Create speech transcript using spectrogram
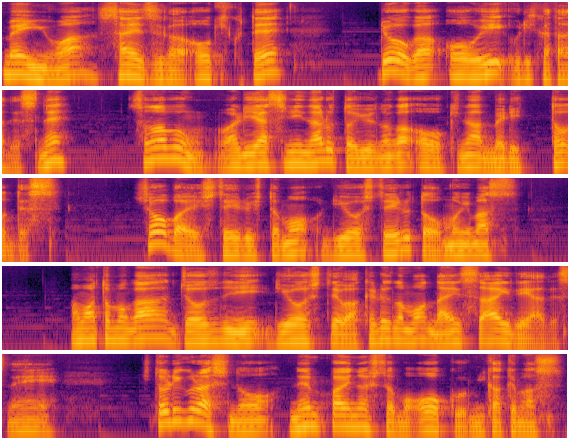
メインはサイズが大きくて量が多い売り方ですね。その分割安になるというのが大きなメリットです。商売している人も利用していると思います。ママ友が上手に利用して分けるのもナイスアイデアですね。一人暮らしの年配の人も多く見かけます。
